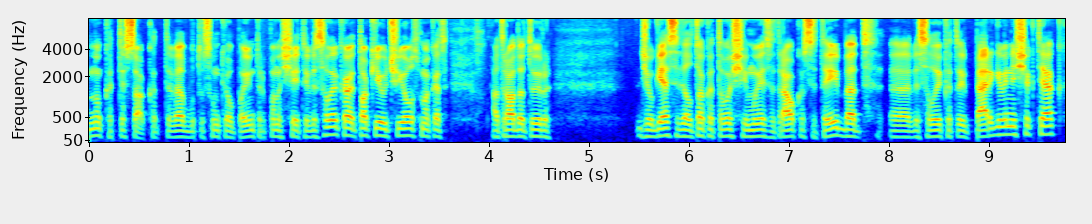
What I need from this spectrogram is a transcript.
nu, kad tiesiog, kad tave būtų sunkiau paimti ir panašiai. Tai visą laiką tokį jaučiu jausmą, kad atrodo tu ir džiaugiasi dėl to, kad tavo šeima įsitraukusi tai, bet e, visą laiką tai pergyveni šiek tiek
